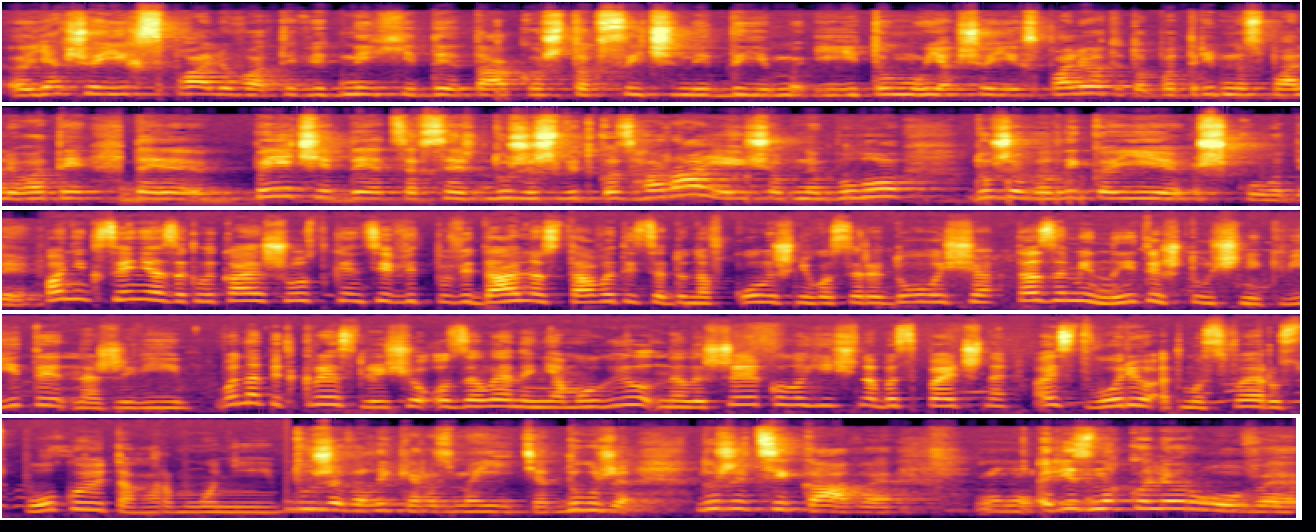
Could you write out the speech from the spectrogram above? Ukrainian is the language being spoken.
Е, Якщо їх спалювати, від них іде також токсичний дим. І тому, якщо їх спалювати, то потрібно спалювати де печі, де це все дуже швидко згорає, і щоб не було дуже великої шкоди. Пані Ксенія закликає шосткинців відповідально ставитися до навколишнього середовища та замінити штучні квіти на живі. Вона підкреслює, що озеленення могил не лише екологічно безпечне, а й створює атмосферу спокою та гармонії. Дуже велике розмаїття, дуже, дуже цікаве, різнокольорове.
